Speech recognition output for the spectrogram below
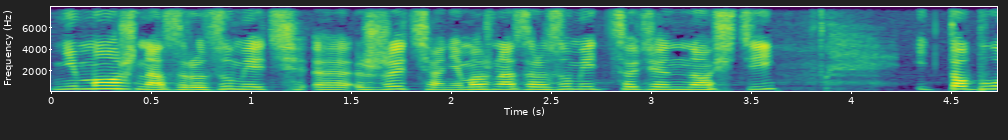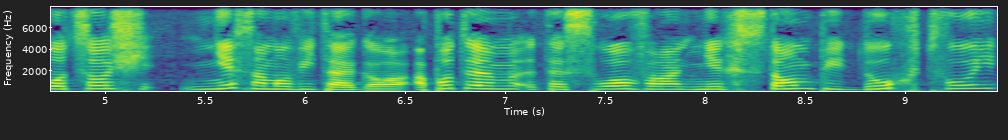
nie można zrozumieć e, życia, nie można zrozumieć codzienności. I to było coś niesamowitego. A potem te słowa: Niech stąpi duch Twój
